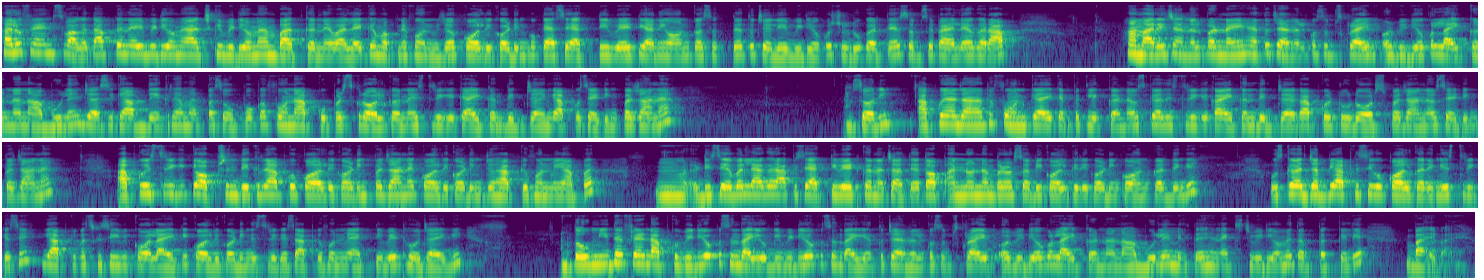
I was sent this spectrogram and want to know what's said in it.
Hello friends, स्वागत है आपका नई वीडियो में। आज की वीडियो में हम बात करने वाले हैं कि हम अपने फ़ोन में जो कॉल रिकॉर्डिंग को कैसे एक्टिवेट यानी ऑन कर सकते हैं। तो चलिए वीडियो को शुरू करते हैं। सबसे पहले अगर आप हमारे चैनल पर नए हैं तो चैनल को सब्सक्राइब और वीडियो को लाइक करना ना भूलें। जैसे कि आप देख रहे हैं, हमारे पास ओप्पो का फ़ोन है, आपको ऊपर स्क्रॉल करना है, इस तरीके के आइकन दिख जाएँगे, आपको सेटिंग पर जाना है। सॉरी, आपको यहाँ जाना था, फ़ोन के आइकन पर क्लिक करना है, उसके बाद इस तरीके का आइकन दिख जाएगा, आपको टू डॉट्स पर जाना है और सेटिंग पर जाना है। आपको इस तरीके के ऑप्शन दिख रहे हैं, आपको कॉल रिकॉर्डिंग पर जाना है कॉल रिकॉर्डिंग जो है आपके फ़ोन में यहाँ पर डिसेबल है। अगर आप इसे एक्टिवेट करना चाहते हैं तो आप अननोन नंबर और सभी कॉल की रिकॉर्डिंग को ऑन कर देंगे। उसके बाद जब भी आप किसी को कॉल करेंगे इस तरीके से, या आपके पास किसी भी कॉल आएगी कॉल रिकॉर्डिंग इस तरीके से आपके फ़ोन में एक्टिवेट हो जाएगी। तो उम्मीद है फ्रेंड आपको वीडियो पसंद आई होगी। वीडियो पसंद आई है तो चैनल को सब्सक्राइब और वीडियो को लाइक करना ना भूलें। मिलते हैं नेक्स्ट वीडियो में, तब तक के लिए बाय बाय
